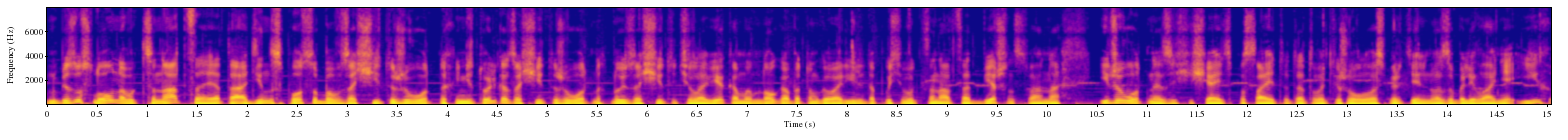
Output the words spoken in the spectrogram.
Ну, безусловно, вакцинация – это один из способов защиты животных. И не только защиты животных, но и защиты человека. Мы много об этом говорили. Допустим, вакцинация от бешенства, она и животное защищает, спасает от этого тяжелого смертельного заболевания, и их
